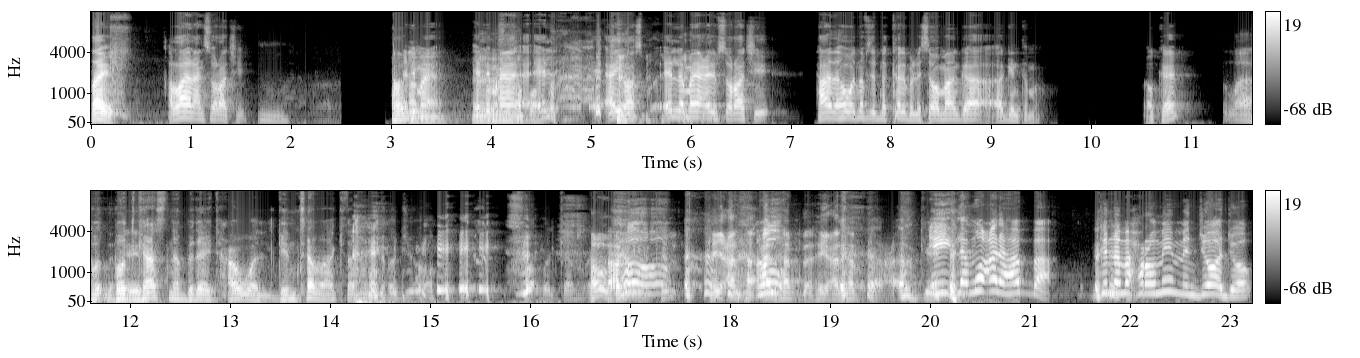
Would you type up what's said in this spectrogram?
طيب الله يلعن سوراتشي اللي ما اللي ما. أيوه. اللي ما يعرف سوراتشي هذا هو نفس ابن الكلب اللي سوى مانجا جنتما okay ب- بودكاستنا بدأ يتحول جنتما أكثر من جوجو. هو هي على الهبة هي على الهبة. okay. اي لا مو على هبة. كنا محرومين من جوجو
